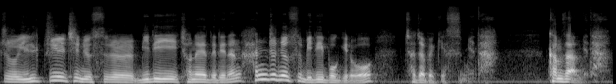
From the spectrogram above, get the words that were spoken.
주 일주일치 뉴스를 미리 전해드리는 한주 뉴스 미리 보기로 찾아뵙겠습니다. 감사합니다.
